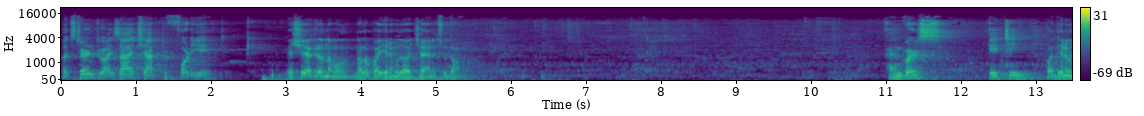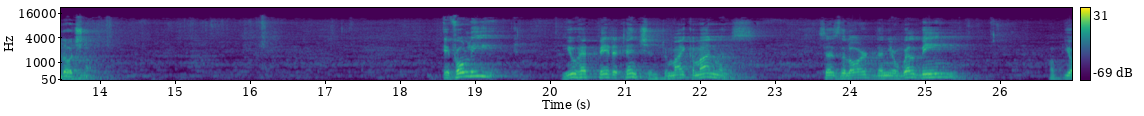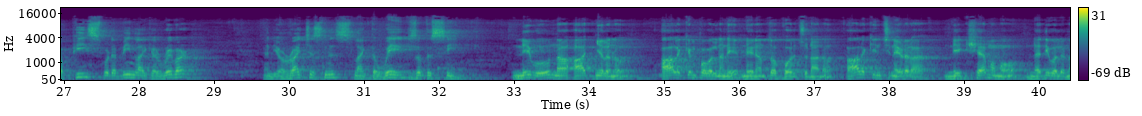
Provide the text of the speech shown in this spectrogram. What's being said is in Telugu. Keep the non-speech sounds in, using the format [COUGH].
Let's turn to Isaiah chapter 48. యెషయా గ్రంథము నలభై ఎనిమిదో అధ్యాయాన్ని చూద్దాం and verse 18. పద్దెనిమిదో వచ్చిన If only you had paid attention to my commandments, says the Lord, then your well being, your peace would have been like a river, and your righteousness like the waves of the sea. నీవు నా ఆజ్ఞలను ఆలకింపవలనని నేనెంతో కోరుచున్నాను ఆలకించిన ఎడల నీ క్షేమము నది వలన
